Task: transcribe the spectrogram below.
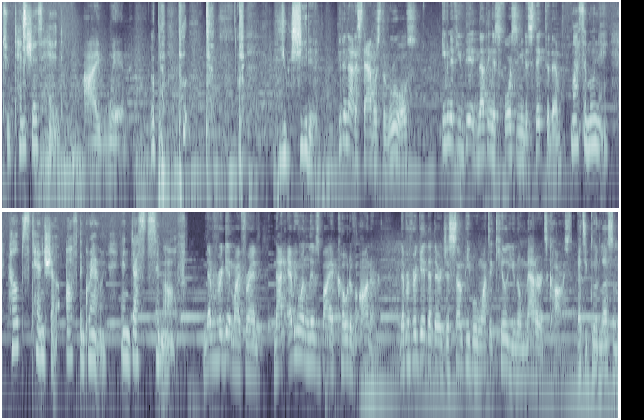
to Tensha's head. I win. You cheated. You did not establish the rules. Even if you did, nothing is forcing me to stick to them. Masamune helps Tensha off the ground and dusts him off. Never forget, my friend, not everyone lives by a code of honor. Never forget that there are just some people who want to kill you no matter its cost. That's a good lesson.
